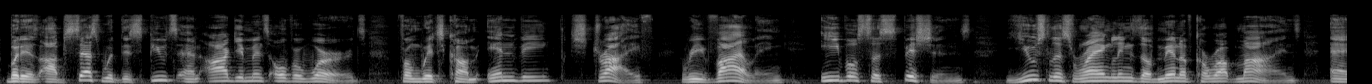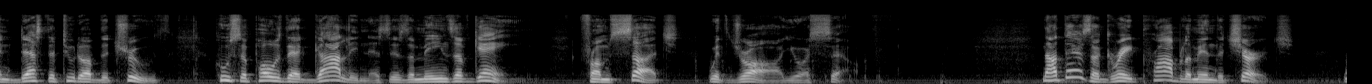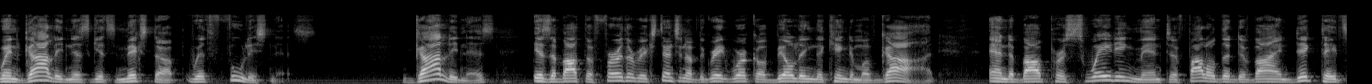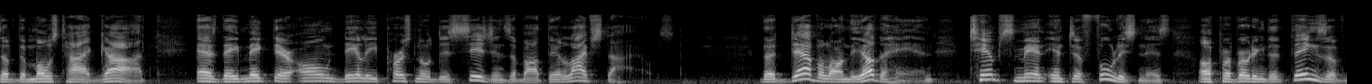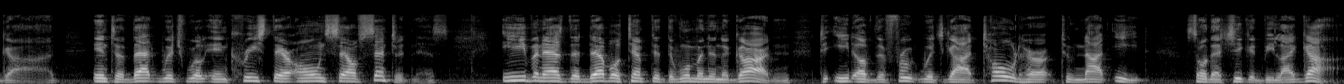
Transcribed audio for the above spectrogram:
but is obsessed with disputes and arguments over words, from which come envy, strife, reviling, evil suspicions, useless wranglings of men of corrupt minds, and destitute of the truth, who suppose that godliness is a means of gain. From such, withdraw yourself. Now, there's a great problem in the church when godliness gets mixed up with foolishness. Godliness is about the further extension of the great work of building the kingdom of God and about persuading men to follow the divine dictates of the Most High God as they make their own daily personal decisions about their lifestyles. The devil, on the other hand, tempts men into foolishness of perverting the things of God into that which will increase their own self centeredness, even as the devil tempted the woman in the garden to eat of the fruit which God told her to not eat so that she could be like God.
